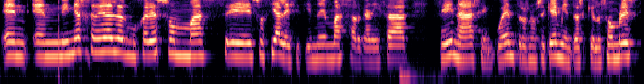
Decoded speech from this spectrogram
en, en líneas generales las mujeres son más eh, sociales y tienden más a organizar cenas, encuentros, no sé qué, mientras que los hombres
